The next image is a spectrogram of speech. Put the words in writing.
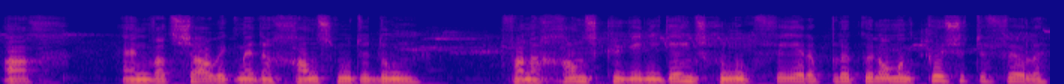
Ach, en wat zou ik met een gans moeten doen? Van een gans kun je niet eens genoeg veren plukken om een kussen te vullen.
